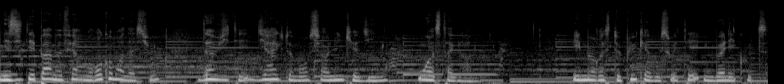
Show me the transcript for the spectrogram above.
N'hésitez pas à me faire vos recommandations d'invités directement sur LinkedIn ou Instagram. Il ne me reste plus qu'à vous souhaiter une bonne écoute.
